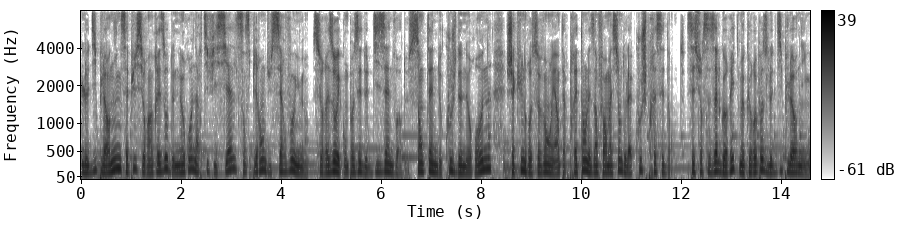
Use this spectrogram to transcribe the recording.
Le deep learning s'appuie sur un réseau de neurones artificiels s'inspirant du cerveau humain. Ce réseau est composé de dizaines voire de centaines de couches de neurones, chacune recevant et interprétant les informations de la couche précédente. C'est sur ces algorithmes que repose le deep learning,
